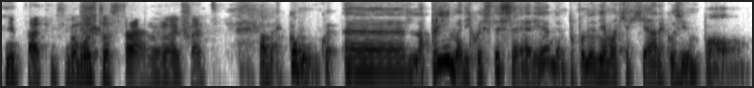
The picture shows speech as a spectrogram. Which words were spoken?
infatti, mi sembra molto strano, no? Infatti. Vabbè, comunque, eh, la prima di queste serie, proprio ne andiamo a chiacchierare così un po'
